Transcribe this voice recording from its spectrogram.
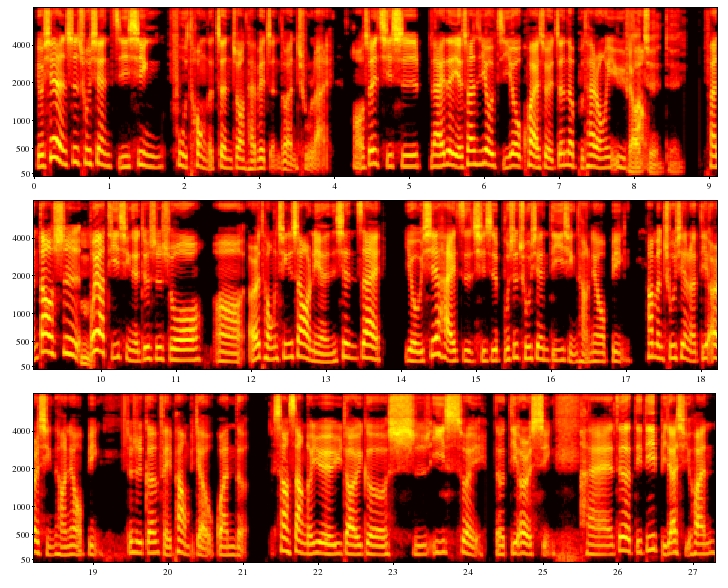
有些人是出现急性腹痛的症状才被诊断出来哦。所以其实来的也算是又急又快，所以真的不太容易预防。了解，对。反倒是不要提醒的，就是说，呃，儿童青少年现在有些孩子其实不是出现第一型糖尿病，他们出现了第二型糖尿病，就是跟肥胖比较有关的。上上个月遇到一个十一岁的第二型，哎，这个弟弟比较喜欢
